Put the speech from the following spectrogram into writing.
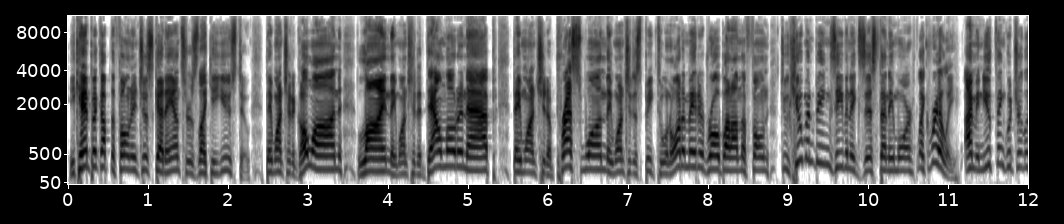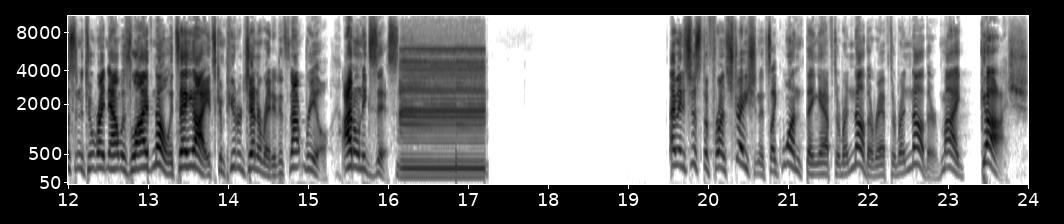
you can't pick up the phone and just get answers like you used to. They want you to go online. They want you to download an app. They want you to press one. They want you to speak to an automated robot on the phone. Do human beings even exist anymore? Like, really? I mean, you think what you're listening to right now is live? No, it's AI. It's computer generated. It's not real. I don't exist. I mean, it's just the frustration. It's like one thing after another after another. My gosh.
